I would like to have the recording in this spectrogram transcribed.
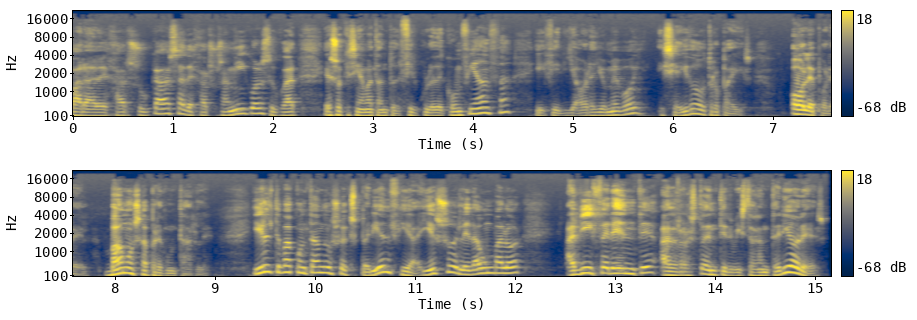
para dejar su casa, dejar sus amigos, jugar eso que se llama tanto el círculo de confianza, y decir, y ahora yo me voy, y se ha ido a otro país. Ole por él. Vamos a preguntarle. Y él te va contando su experiencia y eso le da un valor diferente al resto de entrevistas anteriores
